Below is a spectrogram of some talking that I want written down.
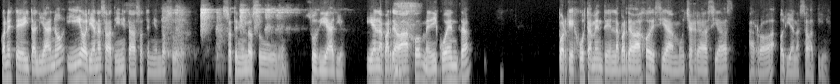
con este italiano y Oriana Sabatini estaba sosteniendo su, sosteniendo su, su diario. Y en la parte de abajo me di cuenta, porque justamente en la parte de abajo decía muchas gracias, arroba Oriana Sabatini.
